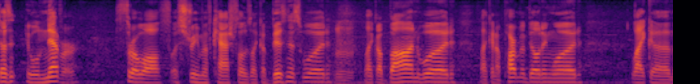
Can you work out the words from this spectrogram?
Doesn't it will never throw off a stream of cash flows like a business would, hmm. like a bond would, like an apartment building would, like a,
